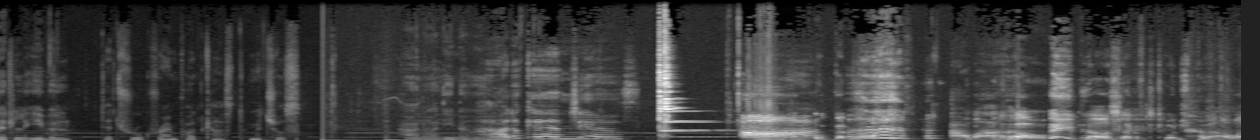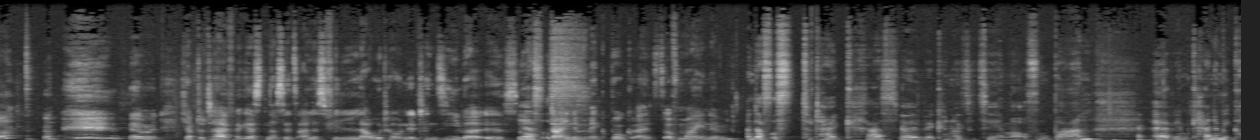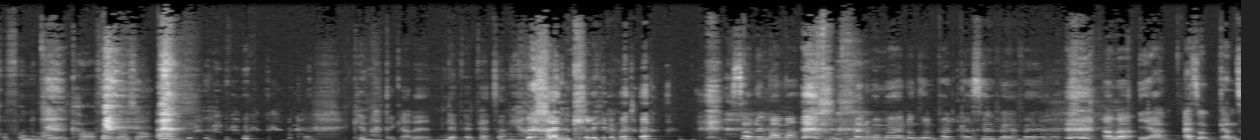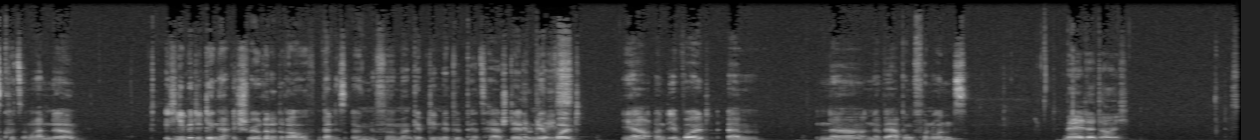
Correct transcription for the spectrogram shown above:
Little Evil. Der True Crime Podcast mit Schuss. Hallo Alina. Hallo Kim. Cheers. Ah. Oh Gott. Wow. Aua. wow. Dieser Ausschlag auf die Tonspur. Aua. Ich habe total vergessen, dass jetzt alles viel lauter und intensiver ist Ja, auf ist- deinem MacBook als auf meinem. Und das ist total krass, weil wir können uns jetzt hier mal offenbaren. Äh, wir haben keine Mikrofone neu gekauft oder so. Kim hatte gerade Nippelpads an ihrer Hand kleben. Sorry, Mama. Meine Mama hört unseren Podcast. Hilfe, Hilfe, Hilfe. Aber ja, also ganz kurz am Rande. Ich liebe die Dinger, ich schwöre darauf, wenn es irgendeine Firma gibt, die Nippelpads herstellt und ihr Nipples. wollt, ja, und ihr wollt ähm, eine, eine Werbung von uns. Meldet euch.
